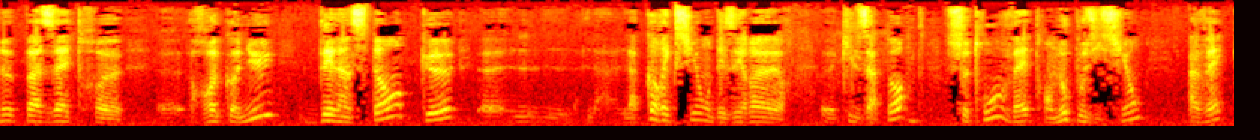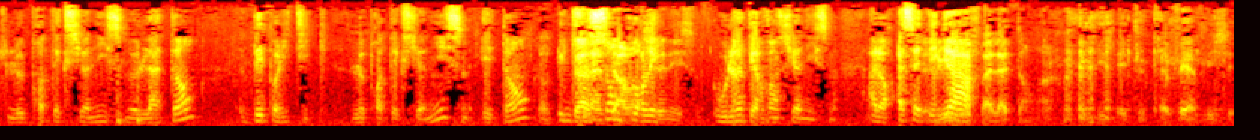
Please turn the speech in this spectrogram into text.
ne pas être euh, reconnus dès l'instant que euh, la, correction des erreurs qu'ils apportent se trouve être en opposition avec le protectionnisme latent des politiques le protectionnisme étant une façon pour les ou l'interventionnisme. Alors à cet égard, pas latent, hein. il est tout à fait affiché.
